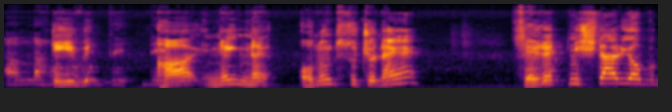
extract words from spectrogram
Allah TV de- Ha ne ne onun suçu ne? Seyretmişler ya bu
